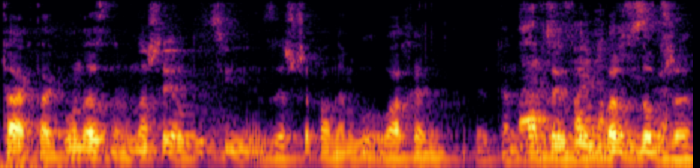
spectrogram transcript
Tak, tak. U nas w naszej audycji ze Szczepanem Łachem ten Bardzo wątek był bardzo dobrze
